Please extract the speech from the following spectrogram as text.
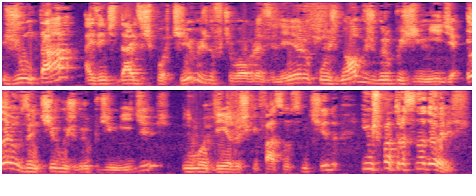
juntar as entidades esportivas do futebol brasileiro com os novos grupos de mídia e os antigos grupos de mídias, em modelos que façam sentido, e os patrocinadores.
